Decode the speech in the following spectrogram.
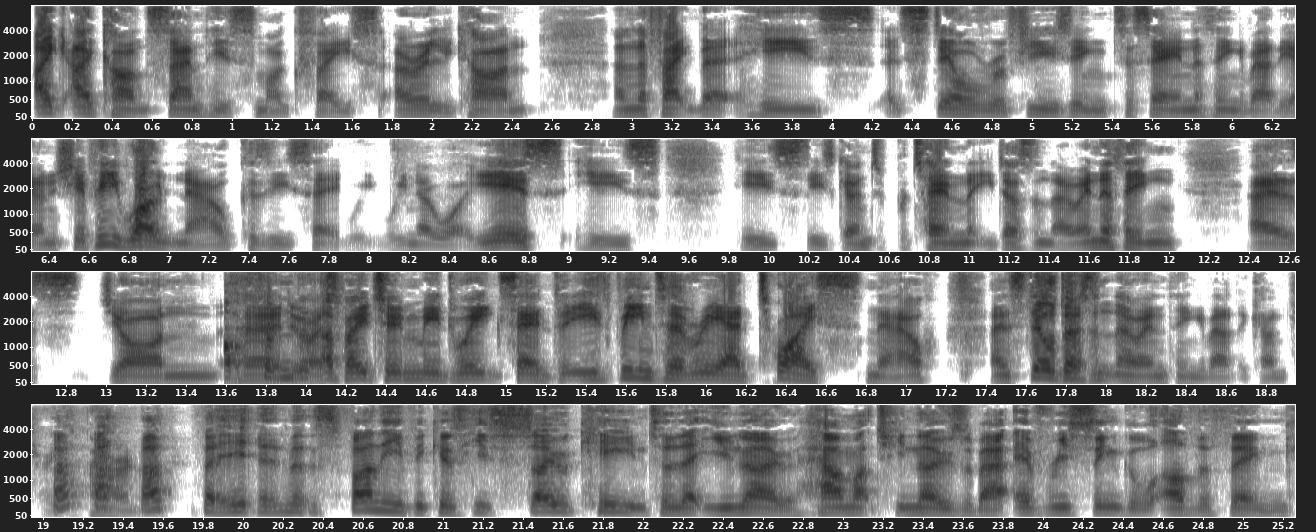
I, I can't stand his smug face. I really can't. And the fact that he's still refusing to say anything about the ownership, he won't now because he said we, we know what he is. He's he's he's going to pretend that he doesn't know anything. As John Oh, who the- I spoke to him midweek, said that he's been to Riyadh twice now and still doesn't know anything about the country. Apparently, but it, it's funny because he's so keen to let you know how much he knows about every single other thing.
